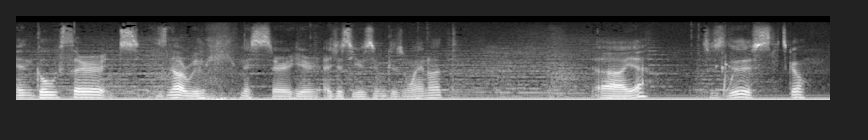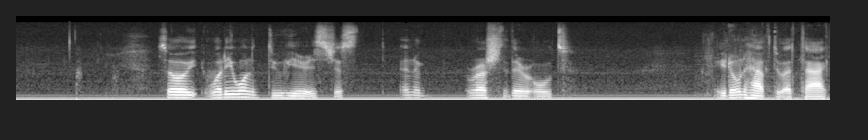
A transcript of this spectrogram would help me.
And Gowther, it's, it's not really necessary here. I just use him because why not? Uh, yeah, let's just do this. Let's go. So what you want to do here is just in a rush to their ult. You don't have to attack.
